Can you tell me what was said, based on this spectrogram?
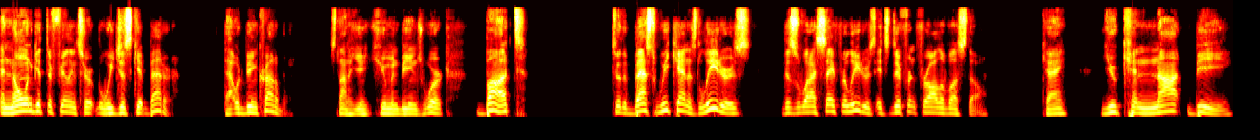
and no one get their feelings hurt, but we just get better. That would be incredible. It's not a human being's work, but to the best we can as leaders, this is what I say for leaders. It's different for all of us, though. Okay. You cannot be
